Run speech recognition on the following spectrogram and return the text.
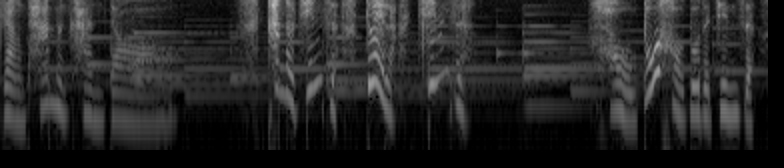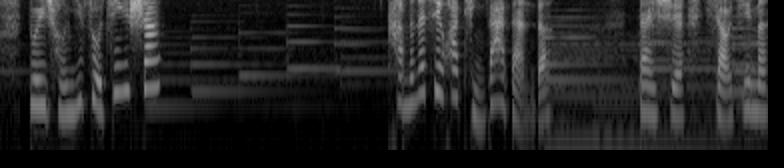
让他们看到。看到金子，对了，金子，好多好多的金子，堆成一座金山。卡门的计划挺大胆的，但是小鸡们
